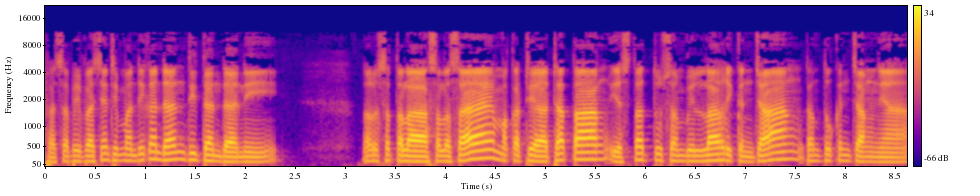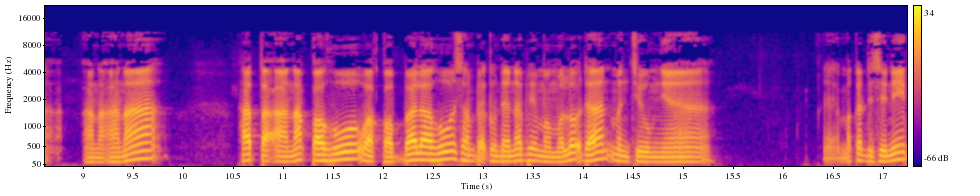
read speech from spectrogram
bahasa bebasnya dimandikan dan didandani lalu setelah selesai maka dia datang ya status sambil lari kencang tentu kencangnya anak-anak hatta anaqahu wa qabbalahu sampai kemudian Nabi memeluk dan menciumnya. Ya, maka di sini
